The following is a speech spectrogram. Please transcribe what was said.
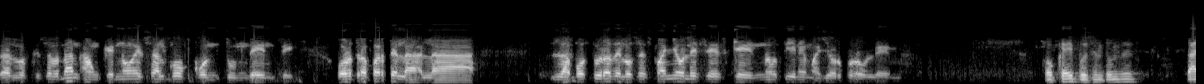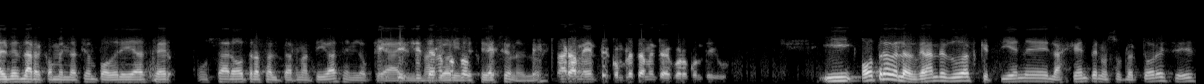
a los que se lo dan, aunque no es algo contundente. Por otra parte, la, la, la postura de los españoles es que no tiene mayor problema. Ok, pues entonces tal vez la recomendación podría ser usar otras alternativas en lo que hay mayor investigaciones, ¿no? Claramente, completamente de acuerdo contigo. Y otra de las grandes dudas que tiene la gente, nuestros lectores, es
